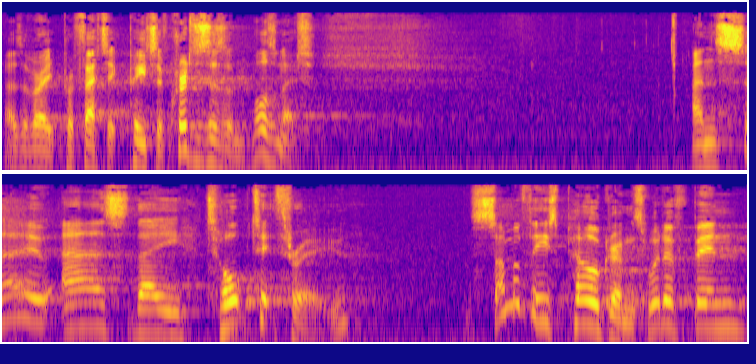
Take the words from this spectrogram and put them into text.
That was a very prophetic piece of criticism, wasn't it? And so, as they talked it through, some of these pilgrims would have been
